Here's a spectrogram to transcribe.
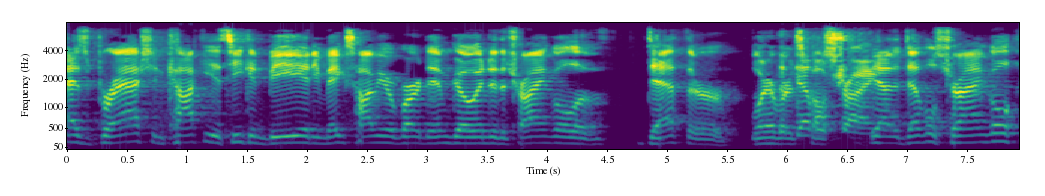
as brash and cocky as he can be, and he makes Javier Bardem go into the triangle of death or whatever The it's Devil's called. Triangle. Yeah, the Devil's Triangle,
